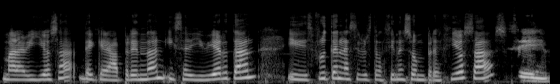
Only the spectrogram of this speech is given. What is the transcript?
maravillosa de que aprendan y se diviertan y disfruten. Las ilustraciones son preciosas, Sí,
